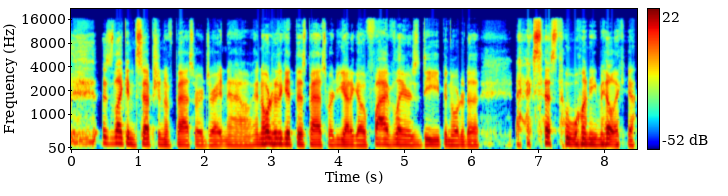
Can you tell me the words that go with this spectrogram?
it's like inception of passwords right now. In order to get this password, you got to go five layers deep in order to access the one email account.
